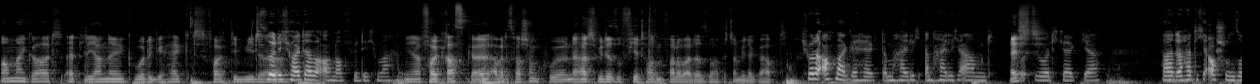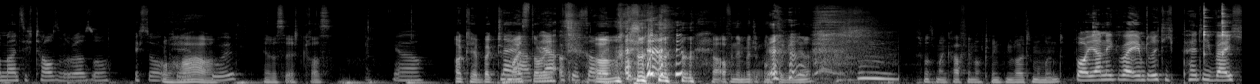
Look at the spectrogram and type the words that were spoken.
so, oh mein Gott, Adlianik wurde gehackt, folgt ihm wieder. Das würde ich heute aber auch noch für dich machen. ja, voll krass, gell? Aber das war schon cool. Und da hatte ich wieder so 4000 Follower oder so, habe ich dann wieder gehabt. Ich wurde auch mal gehackt am Heilig, an Heiligabend. Echt? Wurde ich gehackt, ja. ja. Da hatte ich auch schon so 90.000 oder so. Ich so, okay, Oha. cool. Ja, das ist echt krass. Ja. Okay, back to Naja, my story. ja, okay, sorry. Ähm, hör auf in den Mittelpunkt zu gehen, ja? Ich muss meinen Kaffee noch trinken, Leute, Moment. Boah, Yannick war eben richtig petty, weil ich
